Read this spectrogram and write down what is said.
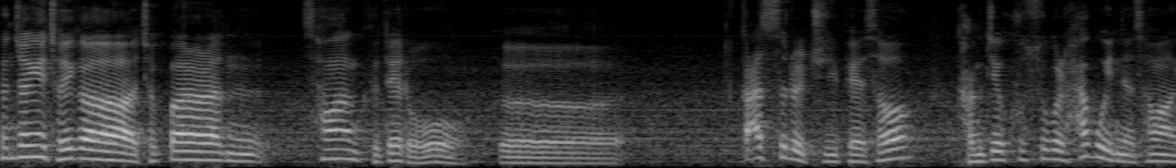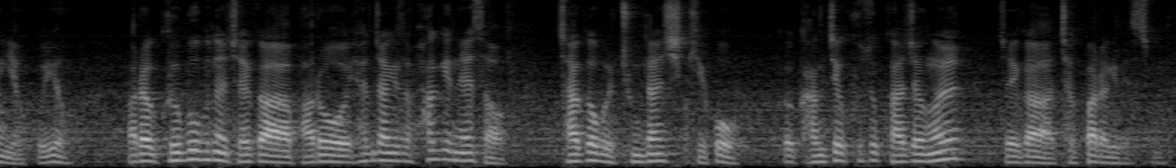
현장에 저희가 적발한 상황 그대로 그 가스를 주입해서 강제 후숙을 하고 있는 상황이었고요. 바로 그 부분을 저희가 바로 현장에서 확인해서 작업을 중단시키고 그 강제 후숙 과정을 저희가 적발하게 됐습니다.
